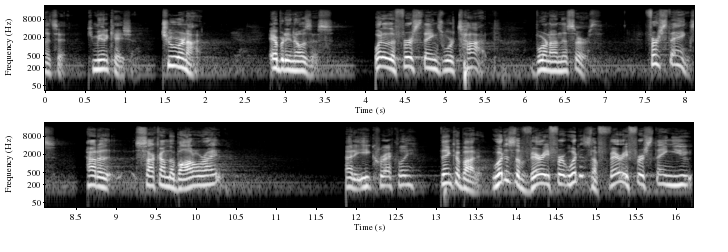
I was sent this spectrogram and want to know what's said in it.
That's it. Communication. True or not? Everybody knows this. What are the first things we're taught born on this earth? First things how to suck on the bottle right, how to eat correctly. Think about it. What is the very first, what is the very first thing you,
